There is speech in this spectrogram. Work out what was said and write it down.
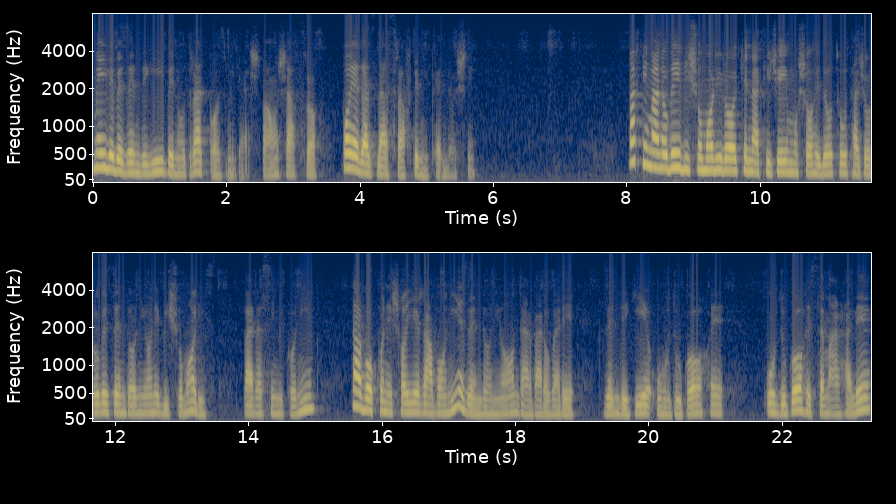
میل به زندگی به ندرت باز میگشت و آن شخص را باید از دست رفته میپنداشتیم وقتی منابع بیشماری را که نتیجه مشاهدات و تجارب زندانیان بیشماری است بررسی می کنیم در واکنش های روانی زندانیان در برابر زندگی اردوگاه اردوگاه سه مرحله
